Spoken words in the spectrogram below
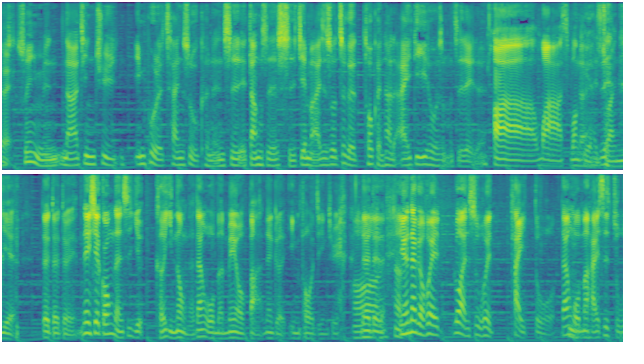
对，所以你们拿进去 input 的参数可能是当时的时间嘛，还是说这个 token 它的 ID 或什么之类的啊？哇，Swanky 很专业，对对对，那些功能是有可以弄的，但我们没有把那个 input 进去。对对 对，因为那个会乱数会太多，但我们还是主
